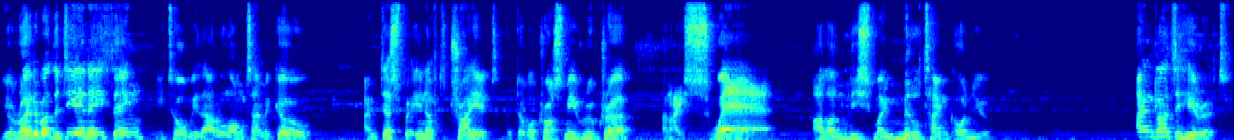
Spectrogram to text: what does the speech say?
You're right about the DNA thing. He told me that a long time ago. I'm desperate enough to try it, but double cross me, Rukra, and I swear I'll unleash my Miltank on you. I'm glad to hear it.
